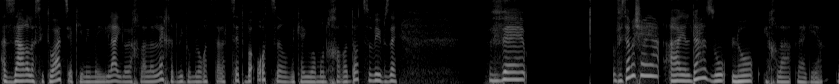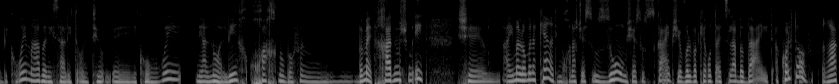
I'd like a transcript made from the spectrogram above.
עזר לסיטואציה, כי ממילא היא לא יכלה ללכת, והיא גם לא רצתה לצאת בעוצר, וכי היו המון חרדות סביב זה. ו... וזה מה שהיה. הילדה הזו לא יכלה להגיע לביקורים. האבא ניסה לטעון אה, ניכור הורי, ניהלנו הליך, הוכחנו באופן, באמת, חד משמעית, שהאימא לא מנכרת, היא מוכנה שיעשו זום, שיעשו סקייפ, שיבוא לבקר אותה אצלה בבית, הכל טוב, רק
